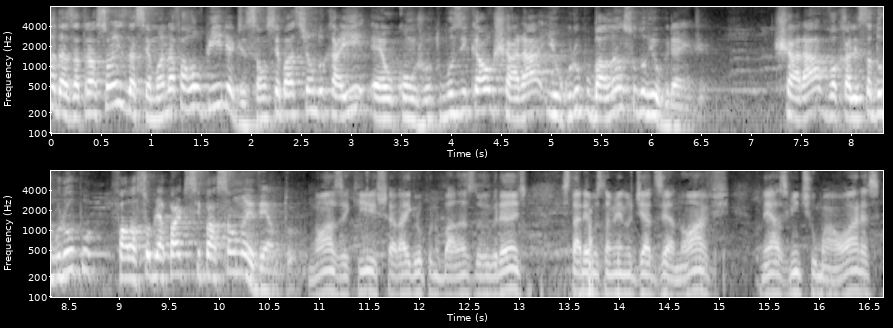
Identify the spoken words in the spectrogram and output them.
Uma das atrações da Semana Farroupilha de São Sebastião do Caí é o conjunto musical Xará e o grupo Balanço do Rio Grande. Xará, vocalista do grupo, fala sobre a participação no evento. Nós aqui, Xará e Grupo no Balanço do Rio Grande, estaremos também no dia 19, né, às 21 horas.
